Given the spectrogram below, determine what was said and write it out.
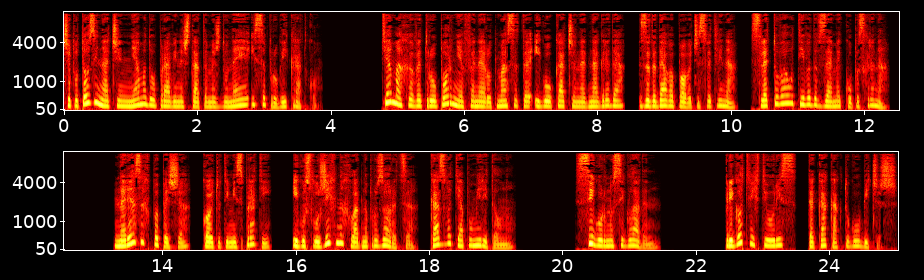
че по този начин няма да оправи нещата между нея и съпруга и кратко. Тя маха ветроопорния фенер от масата и го окача на една града, за да дава повече светлина, след това отива да вземе купа с храна. Нарязах пъпеша, който ти ми спрати, и го сложих на хладна прозореца, казва тя помирително. Сигурно си гладен. Приготвих ти ориз, така както го обичаш.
